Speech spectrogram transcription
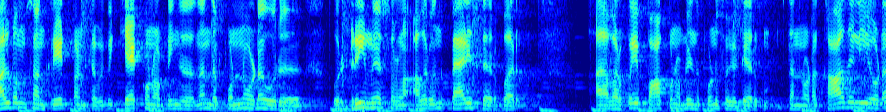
ஆல்பம் சாங் க்ரியேட் பண்ணுற போய் கேட்கணும் அப்படிங்கிறது தான் இந்த பொண்ணோட ஒரு ஒரு ட்ரீமே சொல்லலாம். அவர் வந்து பாரிஸில் இருப்பார். அவரை போய் பார்க்கணும் அப்படின்னு இந்த பொண்ணு சொல்லிகிட்டே இருக்கும். தன்னோட காதலியோட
